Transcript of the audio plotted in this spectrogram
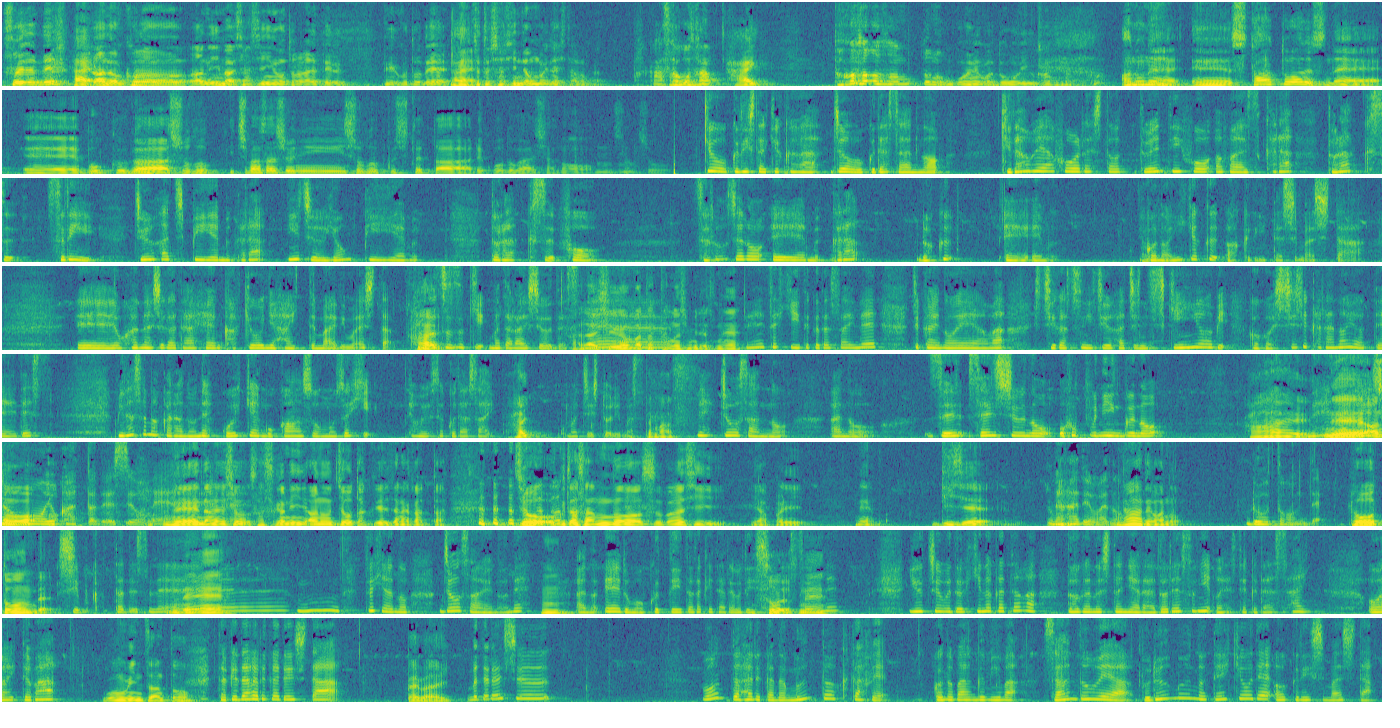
それでね、はいあのこのあの今写真を撮られてるっていうことで、はい。ちょっと写真で思い出したのが高砂さん。はい。高砂さんとのご縁はどういう感じなんですか？あのね、えースタートはですね、えー僕が所属一番最初に所属してたレコード会社の社長、今日お送りした曲はジョー奥田さんの「キラウェア・フォーレスト 24Hours」からトラックス 318pm から 24pm トラックス 400am から 6am この2曲お送りいたしました、えーお話が大変佳境に入ってまいりました、はい。続きまた来週ですね。来週がまた楽しみですね。ね、ぜひ聞いてくださいね。次回のオンエアは7月28日金曜日午後7時からの予定です。皆様からのねご意見ご感想もぜひねお寄せください。はい。お待ちしております。ます。ねジョーさんのあの前先週のオープニングのはい。ねナレーションも良かったですよね。ねナレーションさすがにあのジョー拓也じゃなかった。ジョー奥田さんの素晴らしいやっぱりね DJ ならではの。ならではの。ロートーンで。ロートーンで。渋かったですね。ね。うん。ぜひあのジョーさんへのね、うん。あのエールも送っていただけたら嬉しいですよそうですねね。YouTube でお聞きの方は動画の下にあるアドレスにお寄せください。お相手はウォンウィンさんと武田遥でした。バイバイ。また来週。ウォンとはるかのムーントークカフェ。この番組はサンドウェアブルームーンの提供でお送りしました。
